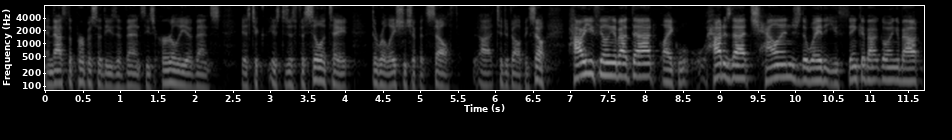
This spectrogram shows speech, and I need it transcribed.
And that's the purpose of these events, these early events, is to, is to just facilitate the relationship itself uh, to developing. So, how are you feeling about that? Like, how does that challenge the way that you think about going about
